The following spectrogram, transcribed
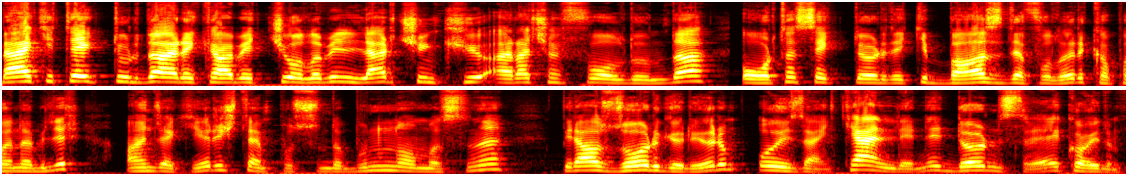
Belki tek turda rekabetçi olabilirler. Çünkü araç hafif olduğunda orta sektördeki bazı defoları kapanabilir. Ancak yarış temposunda bunun olmasını biraz zor görüyorum. O yüzden kendilerini dördüncü sıraya koydum.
